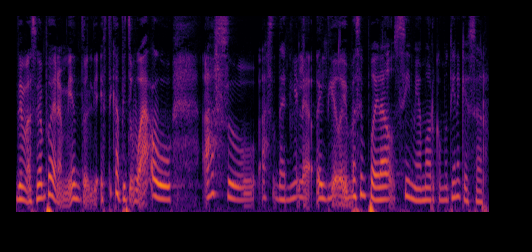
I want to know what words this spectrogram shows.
demasiado empoderamiento el día. Este capítulo, wow, asu, asu, Daniela, el día de hoy más empoderado. Sí, mi amor, como tiene que ser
